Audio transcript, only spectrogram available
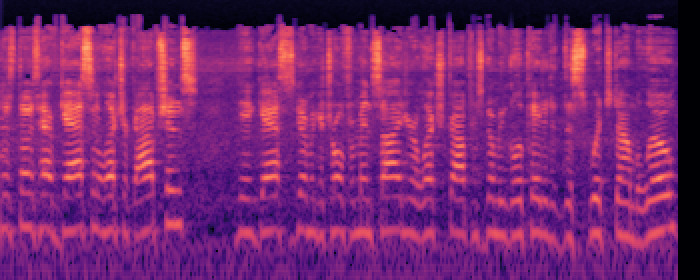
This does have gas and electric options. The gas is going to be controlled from inside. Your electric option is going to be located at this switch down below.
